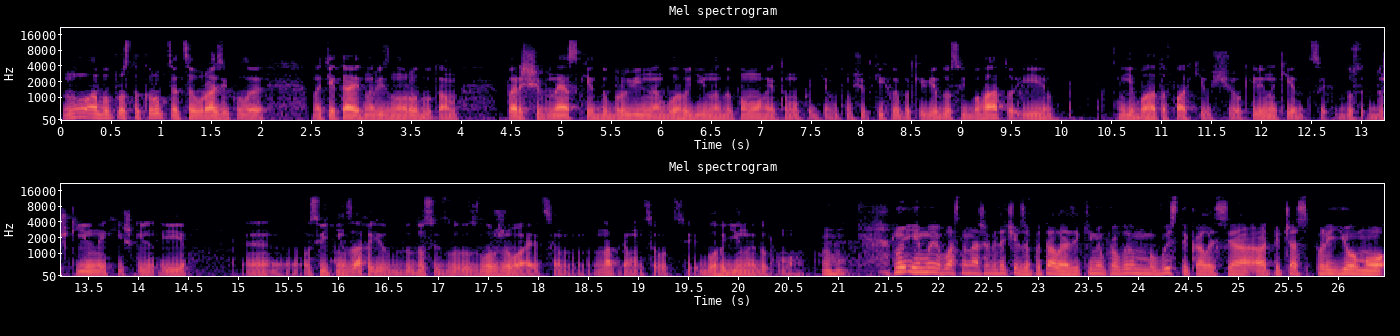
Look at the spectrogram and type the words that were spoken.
Ну або просто корупція це у разі, коли натякають на різного роду там перші внески, добровільна благодійна допомога і тому подібне. Тому що таких випадків є досить багато, і є багато фактів, що керівники цих дошкільних і шкіль і е, освітніх заходів досить зло- зловживають цим напрямом. Це от ці благодійної допомоги. Мгм. Ну і ми власне наших глядачів запитали, а з якими проблемами ви стикалися під час прийому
